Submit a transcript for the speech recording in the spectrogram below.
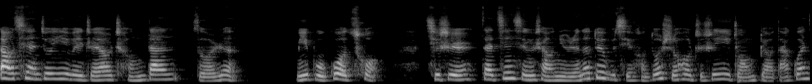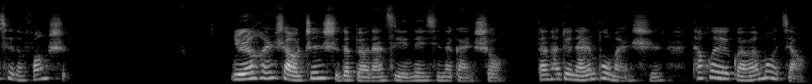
道歉就意味着要承担责任，弥补过错。其实，在金星上，女人的对不起很多时候只是一种表达关切的方式。女人很少真实的表达自己内心的感受。当她对男人不满时，她会拐弯抹角，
